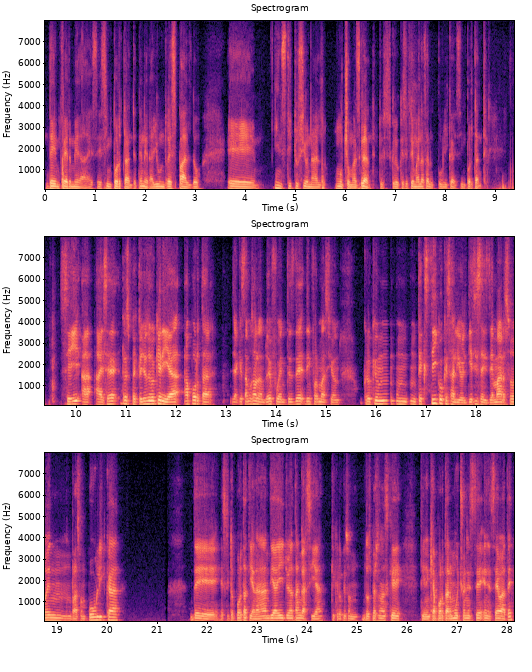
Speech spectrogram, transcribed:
de enfermedades es importante tener ahí un respaldo eh, institucional mucho más grande. Entonces creo que ese tema de la salud pública es importante. Sí, a, ese respecto yo solo quería aportar, ya que estamos hablando de fuentes de, información, creo que un, un, textico que salió el 16 de marzo en Razón Pública, de, escrito por Tatiana Andia y Jonathan García, que creo que son dos personas que tienen que aportar mucho en este, en este debate,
